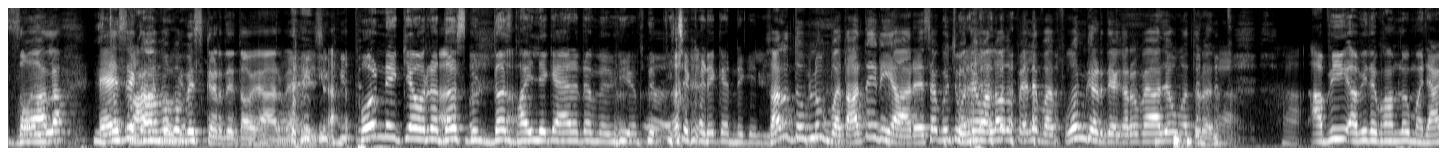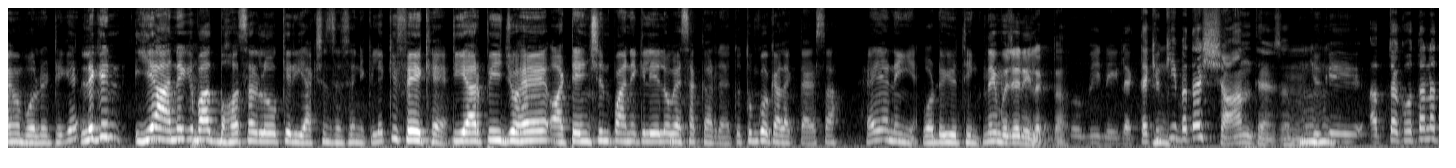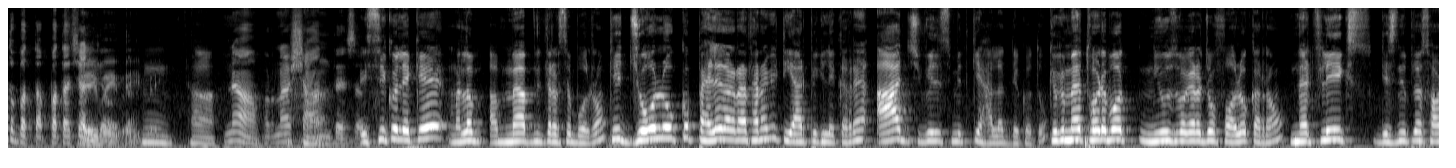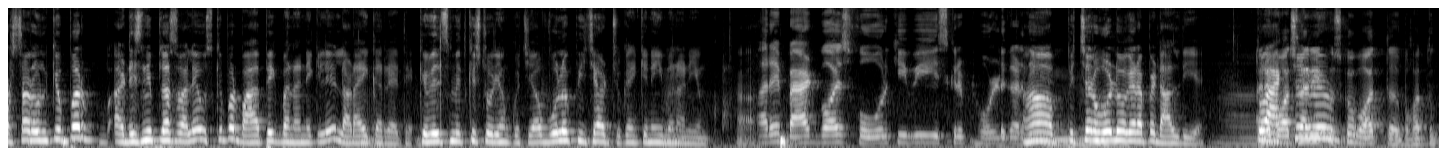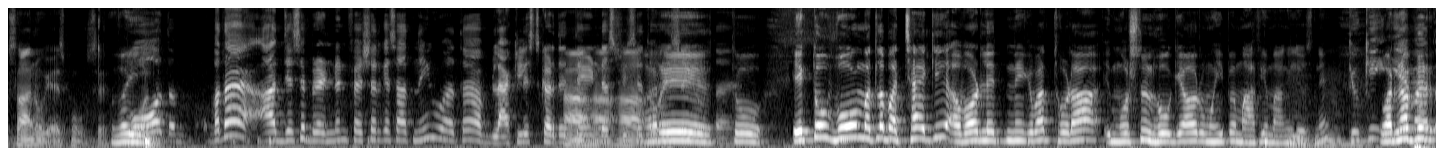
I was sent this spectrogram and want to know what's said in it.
साला तो ऐसे कामों को मिस कर देता हूँ यार मैं हमेशा। फ़ोन नहीं किया वरना दस दस भाई लेके आया था मैं भी अपने पीछे खड़े करने के लिए। साला तुम लोग बताते नहीं यार ऐसा कुछ होने वाला हो तो पहले फ़ोन कर दिया करो मैं आ जाऊँगा तुरंत। हाँ अभी अभी देखो हम लोग मज़ाक में बोल रहे हैं ठीक है? लेकिन ये आने के बाद बहुत सारे लोगों के रिएक्शन ऐसे निकले कि फेक है। टीआरपी जो है अटेंशन पाने के लिए लोग ऐसा कर रहे हैं। तो तुमको क्या लगता है ऐसा? है या नहीं है? व्हाट डू यू थिंक नहीं मुझे नहीं लगता। तो भी नहीं लगता क्योंकि पता है शांत है सब क्योंकि अब तक होता ना तो पता पता चल वही, वही, जाता वही। हाँ। ना वरना शांत है सब। इसी को लेके मतलब अब मैं अपनी तरफ़ से बोल रहा हूँ कि जो लोग को पहले लग रहा था ना कि टीआरपी के लिए कर रहे हैं आज विल स्मिथ की हालत देखो तो। क्योंकि मैं थोड़े बहुत न्यूज़ वगैरह जो फॉलो कर रहा हूँ नेटफ्लिक्स डिज्नी प्लस हॉटस्टार उनके ऊपर डिज्नी प्लस वाले उसके ऊपर बायोपिक बनाने के लिए लड़ाई कर रहे थे। कि विल स्मिथ की स्टोरी हमको चाहिए अब वो लोग पीछे हट चुके हैं कि नहीं बनानी हमको। हाँ। अरे बैड बॉयज़ फोर की भी स्क्रिप्ट होल्ड कर दी। हाँ पिक्चर होल्ड वगैरह पे डाल दिए तो अरे बहुत एक्चुअल उसको बहुत बहुत नुकसान हो गया इस मूव से। वही। बहुत पता है आज जैसे ब्रेंडन फेशर के साथ नहीं हुआ था ब्लैक लिस्ट कर देते हाँ, हैं हाँ, इंडस्ट्री हाँ। से तो अरे तो एक तो वो मतलब अच्छा है कि अवार्ड लेने के बाद थोड़ा इमोशनल हो गया और वहीं पे माफ़ी मांग ली उसने। क्योंकि वरना फिर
